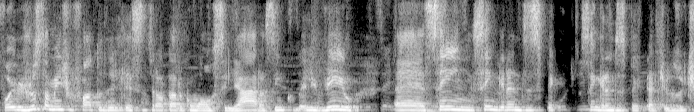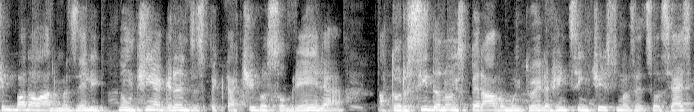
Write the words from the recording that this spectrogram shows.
foi justamente o fato dele ter se tratado como auxiliar, assim, ele veio é, sem, sem, grandes sem grandes expectativas. O time badalado, mas ele não tinha grandes expectativas sobre ele, a, a torcida não esperava muito ele, a gente sentia isso nas redes sociais.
